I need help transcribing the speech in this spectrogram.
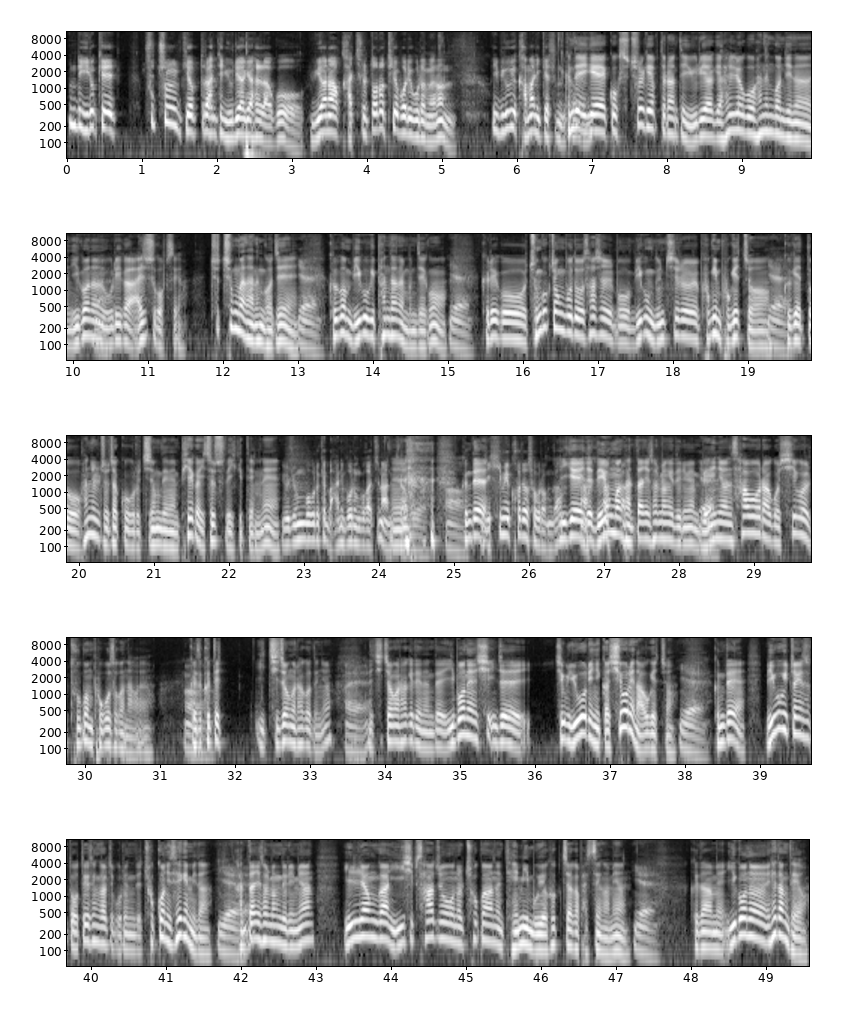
근데 이렇게 수출 기업들한테 유리하게 하려고 위안화 가치를 떨어뜨려 버리고 그러면은 미국이 가만히 있겠습니까? 근데 이게 꼭 수출 기업들한테 유리하게 하려고 하는 건지는 이거는 네. 우리가 알 수가 없어요. 추측만 하는 거지. 예. 그건 미국이 판단할 문제고. 예. 그리고 중국 정부도 사실 뭐 미국 눈치를 보긴 보겠죠. 예. 그게 또 환율 조작국으로 지정되면 피해가 있을 수도 있기 때문에. 요즘 뭐 그렇게 많이 보는 것 같지는 않더라고요. 예. 어, 근데 힘이 커져서 그런가? 이게 이제 내용만 간단히 설명해 드리면 예. 매년 4월하고 10월 두 번 보고서가 나와요. 그래서 어. 그때 이 지정을 하거든요. 예. 지정을 하게 되는데 이번엔 시, 이제 지금 6월이니까 10월에 나오겠죠. 예. 근데 미국 입장에서 도 어떻게 생각할지 모르는데 조건이 세 개입니다. 예. 간단히 설명드리면 1년간 24조 원을 초과하는 대미 무역 흑자가 발생하면 예. 그다음에 이거는 해당돼요.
